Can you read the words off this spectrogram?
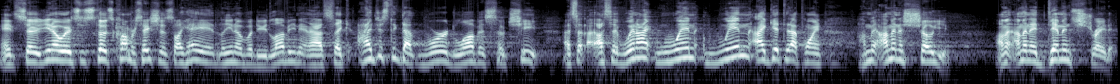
and so, you know, it's just those conversations like, hey, you know, do you love you? And I was like, I just think that word love is so cheap. I said, I said, when I, when, when I get to that point, I'm, I'm going to show you. I'm, I'm going to demonstrate it.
